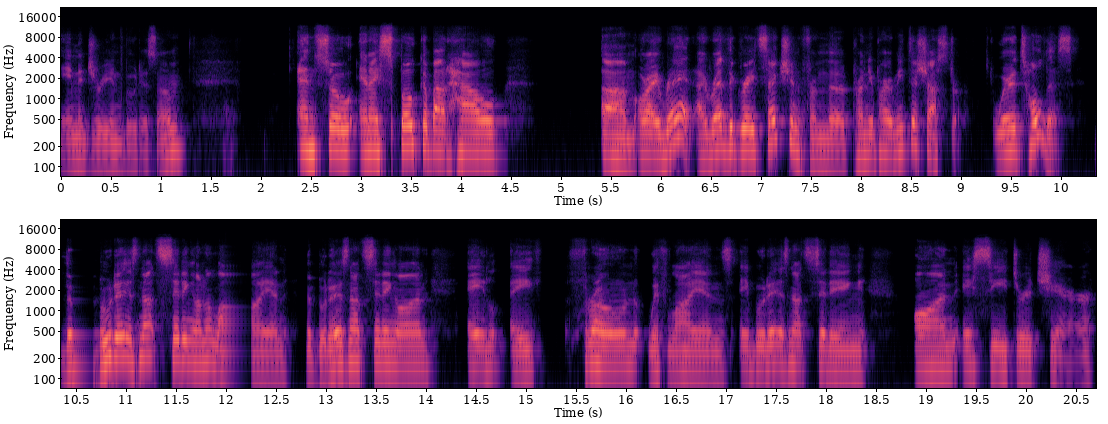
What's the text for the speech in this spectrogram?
imagery in Buddhism. And so, and I spoke about how, um, or I read, I read the great section from the Prajnaparamita Shastra where it told us the Buddha is not sitting on a lion, the Buddha is not sitting on a, a throne with lions, a Buddha is not sitting on a seat or a chair.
